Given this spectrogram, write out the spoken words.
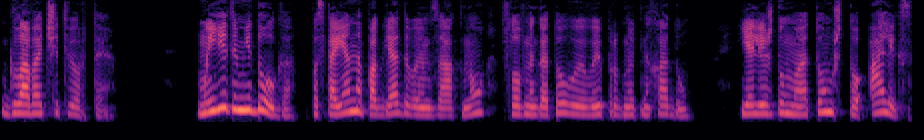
Глава 4. Мы едем недолго, постоянно поглядываем за окно, словно готовые выпрыгнуть на ходу. Я лишь думаю о том, что Алекс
